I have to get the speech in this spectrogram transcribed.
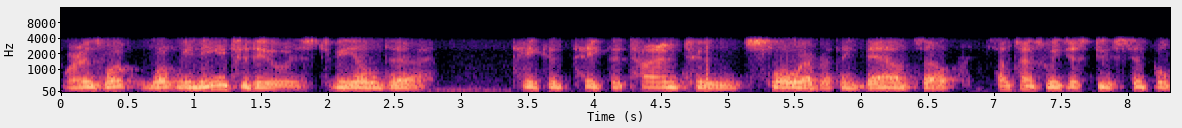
Whereas what, what we need to do is to be able to take take the time to slow everything down. So sometimes we just do simple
